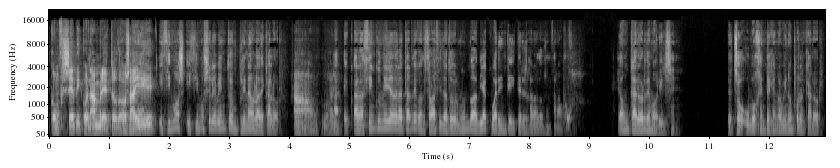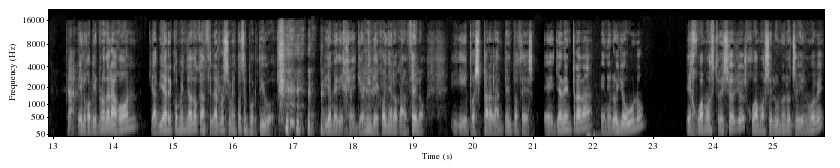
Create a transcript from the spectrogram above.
con sed y con hambre, todos mira, ahí... hicimos, hicimos el evento en plena ola de calor. Ah, bueno. A, a las cinco y media de la tarde, cuando estaba cita todo el mundo, había 43 grados en Zaragoza. Era un calor de morirse. De hecho, hubo gente que no vino por el calor. Claro. El gobierno de Aragón que había recomendado cancelar los eventos deportivos. Y yo me dije, yo ni de coña lo cancelo. Y pues para adelante. Entonces, eh, ya de entrada, en el hoyo 1, eh, jugamos tres hoyos, jugamos el 1, el 8 y el 9.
